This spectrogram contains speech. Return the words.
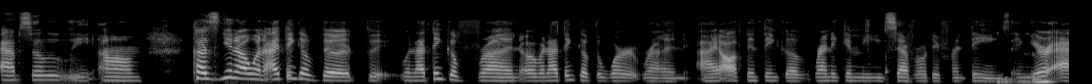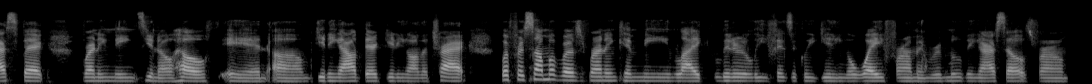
Absolutely. Um, because you know when i think of the, the when i think of run or when i think of the word run i often think of running can mean several different things mm-hmm. in your aspect running means you know health and um, getting out there getting on the track but for some of us running can mean like literally physically getting away from and removing ourselves from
